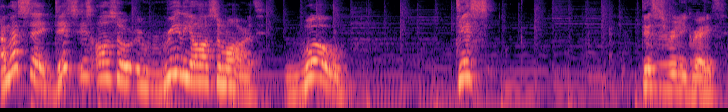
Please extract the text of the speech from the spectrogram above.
I must say, this is also a really awesome art. Whoa! This... This is really great.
